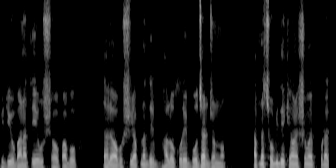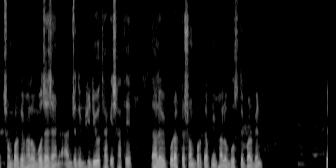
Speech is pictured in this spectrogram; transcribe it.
ভিডিও বানাতে উৎসাহ পাবো। তাহলে অবশ্যই আপনাদের ভালো করে বোঝার জন্য। আপনার ছবি দেখে অনেক সময় প্রোডাক্ট সম্পর্কে ভালো বোঝা যায় না। আর যদি ভিডিও থাকে সাথে, তাহলে ওই প্রোডাক্টটা সম্পর্কে আপনি ভালো বুঝতে পারবেন। তো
